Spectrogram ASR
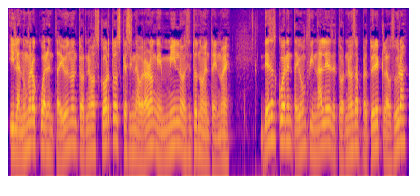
y la número 41 en torneos cortos que se inauguraron en 1999. De esas 41 finales de torneos apertura y clausura,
